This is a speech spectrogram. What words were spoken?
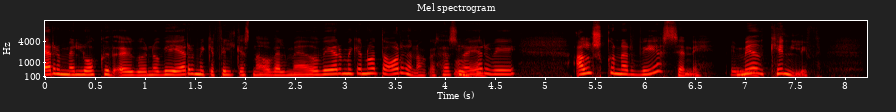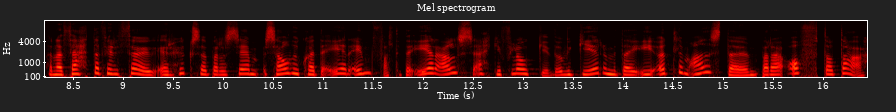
erum með lokuð augun og við erum ekki að fylgjast ná vel með og við erum ekki að nota orðin okkar. Þess vegna Mhm. erum við alls konar veseni með kynlíf. Þannig að þetta fyrir þau er hugsað bara sem, sáðu hvað þetta er einfalt, þetta er alls ekki flókið og við gerum þetta í öllum aðstæðum bara oft á dag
